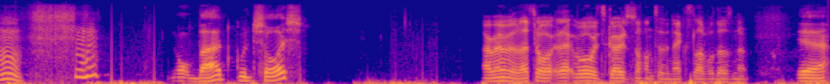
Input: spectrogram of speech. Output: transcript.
Mm. Not bad. Good choice. I remember that's all. That always goes on to the next level, doesn't it? Yeah.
